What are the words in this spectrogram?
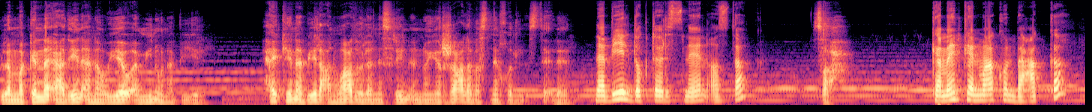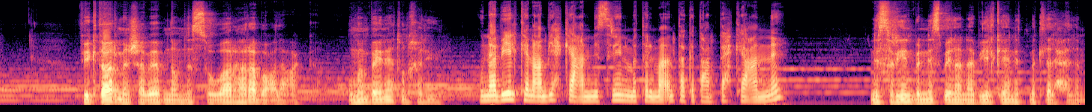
ولما كنا قاعدين أنا وياه وأمين ونبيل حكي نبيل عن وعده لنسرين إنه يرجع لها بس ناخد الاستقلال. نبيل دكتور سنان قصدك؟ صح. كمان كان معكم بعكا؟ في كتار من شبابنا من الثوار هربوا على عكا. ومن بيناتهم خليل. ونبيل كان عم يحكي عن نسرين مثل ما أنت كنت عم تحكي عني؟ نسرين بالنسبة لنبيل كانت مثل الحلم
